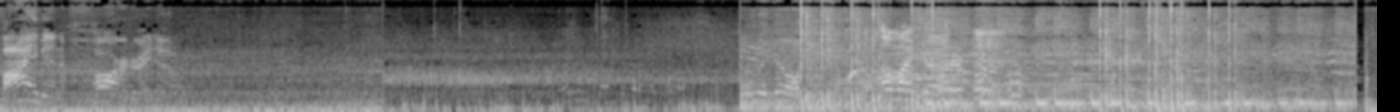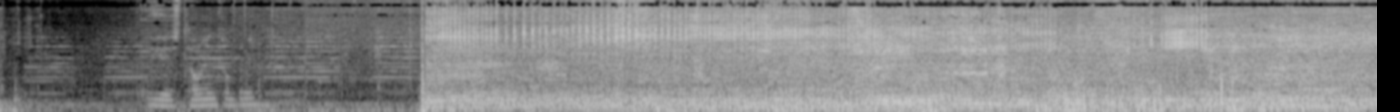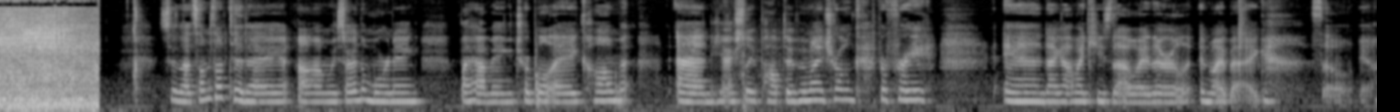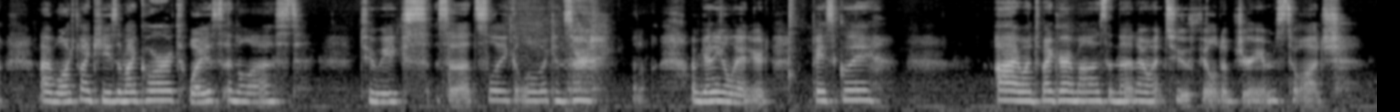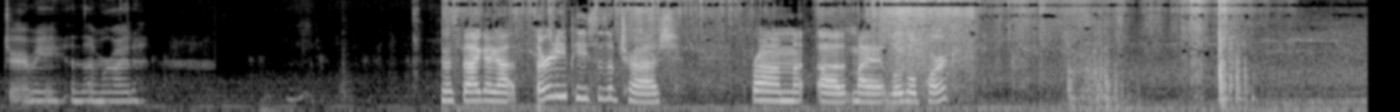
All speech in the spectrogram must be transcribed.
Vibing hard right now. Oh my god. He is towing company. That sums up today. Um, we started the morning by having AAA come and he actually popped open my trunk for free and I got my keys that way. They're in my bag. So yeah, I've locked my keys in my car twice in the last two weeks. So that's like a little bit concerning. I'm getting a lanyard. Basically, I went to my grandma's and then I went to Field of Dreams to watch Jeremy and them ride. In this bag, I got 30 pieces of trash from uh, my local park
